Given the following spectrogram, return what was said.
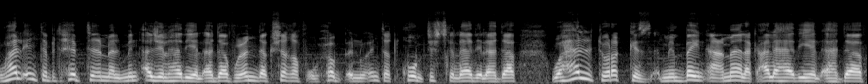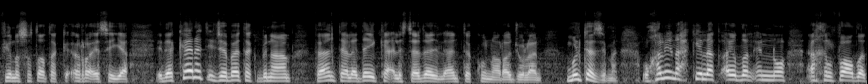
وهل أنت بتحب تعمل من أجل هذه الأهداف وعندك شغف وحب إنه أنت تقوم تشتغل هذه الأهداف؟ وهل تركز من بين أعمالك على هذه الأهداف في نشاطاتك الرئيسية؟ إذا كانت إجاباتك بنعم فأنت لديك الاستعداد لأن تكون رجلا ملتزما. وخلينا أحكي لك أيضا أنه أخي الفاضل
